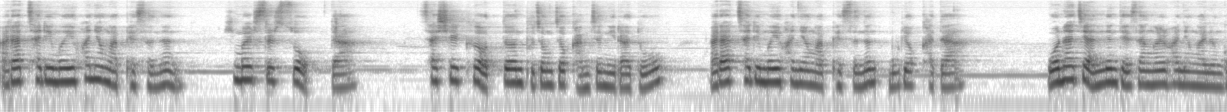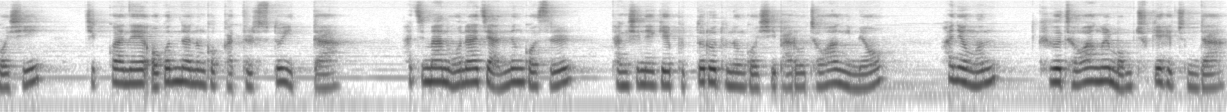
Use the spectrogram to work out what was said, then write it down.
알아차림의 환영 앞에서는 힘을 쓸 수 없다. 사실 그 어떤 부정적 감정이라도 알아차림의 환영 앞에서는 무력하다. 원하지 않는 대상을 환영하는 것이 직관에 어긋나는 것 같을 수도 있다. 하지만 원하지 않는 것을 당신에게 붙들어 두는 것이 바로 저항이며 환영은 그 저항을 멈추게 해준다.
